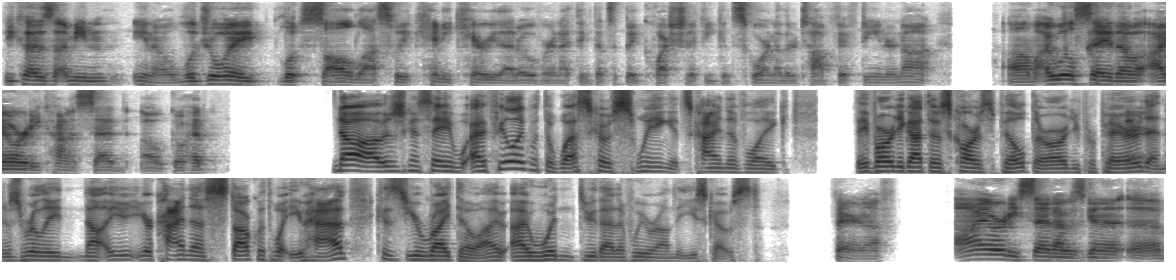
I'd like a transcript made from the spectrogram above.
Because I mean, you know, LaJoie looked solid last week. Can he carry that over? And I think that's a big question if he can score another top 15 or not. Um, I will say though, I already kind of said. Oh, go ahead. No, I was just gonna say. I feel like with the West Coast swing, it's kind of like they've already got those cars built. They're already prepared and there's really not you're kind of stuck with what you have because you're right though. I, I wouldn't do that if we were on the east coast. Fair enough. I already said i was gonna uh,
